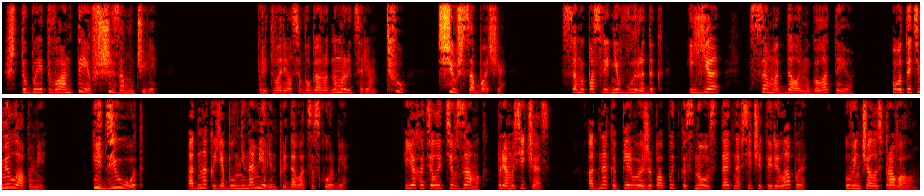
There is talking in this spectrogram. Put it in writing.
Чтобы этого Антея вши замучили. Притворялся благородным рыцарем. Тьфу, чушь собачья. Самый последний выродок. И я сам отдал ему Галатею. Вот этими лапами. Идиот! Однако я был не намерен предаваться скорби. Я хотел идти в замок прямо сейчас. Однако первая же попытка снова встать на все четыре лапы увенчалась провалом.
